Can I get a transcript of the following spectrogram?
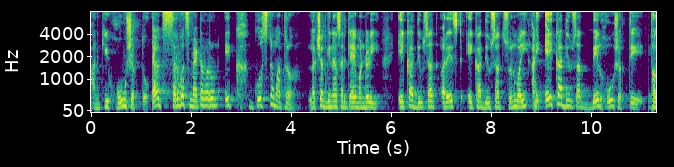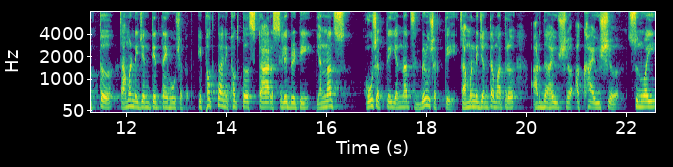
आणखी होऊ शकतो. त्या सर्वच मॅटरवरून एक गोष्ट मात्र लक्षात घेण्यासारखी आहे मंडळी एका दिवसात अरेस्ट एका दिवसात सुनवाई आणि एका दिवसात बेल होऊ शकते. फक्त सामान्य जनतेत नाही होऊ शकत. हे फक्त आणि फक्त स्टार सेलिब्रिटी यांनाच होऊ शकते यांनाच मिळू शकते. सामान्य जनता मात्र अर्ध आयुष्य अख्खा आयुष्य सुनवाई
